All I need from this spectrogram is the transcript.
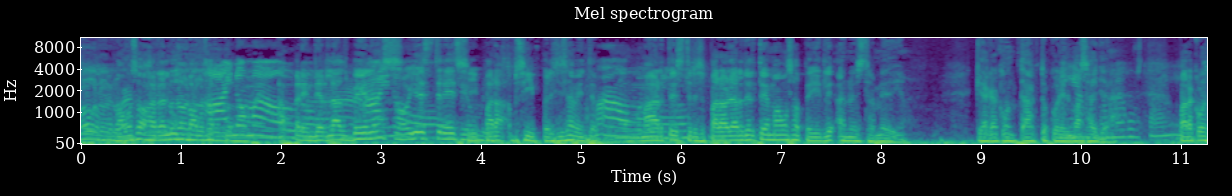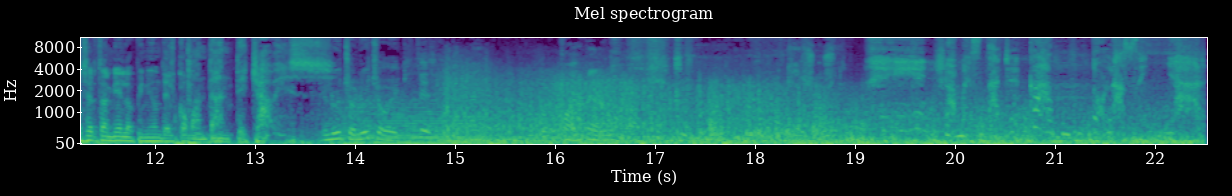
¿verdad? Vamos a bajar las luces. Vamos a, Ay, no, a prender las velas. Ay, no. Hoy es 13, Sí, para, sí, precisamente. Mauro. Martes 13. Para hablar del tema, vamos a pedirle a nuestra medio que haga contacto con el más no allá. me gusta ir. Para conocer también la opinión del comandante Chávez. Lucho, Lucho, eh, quítese. Ya me está llegando la señal.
